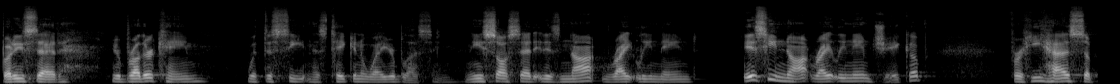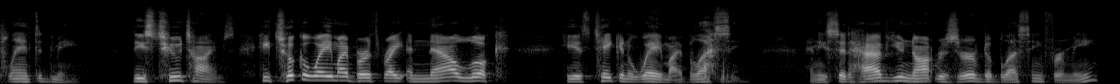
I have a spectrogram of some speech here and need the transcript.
But he said, Your brother came with deceit and has taken away your blessing. And Esau said, It is not rightly named. Is he not rightly named Jacob? For he has supplanted me these two times. He took away my birthright, and now look, he has taken away my blessing. And he said, Have you not reserved a blessing for me?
